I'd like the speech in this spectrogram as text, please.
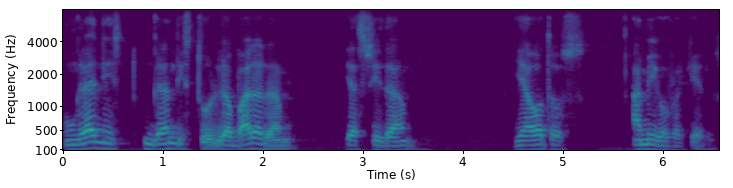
un gran, un gran disturbio a Balaram y a Sridham y a otros amigos vaqueros.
